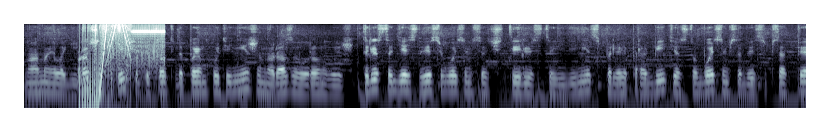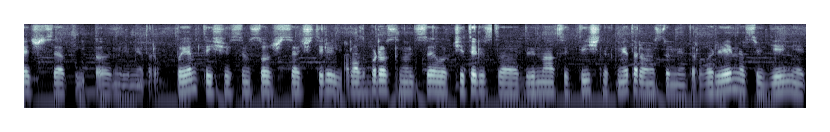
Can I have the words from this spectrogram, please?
Но оно и логично. Прочность 1500 ДПМ хоть и ниже, но разовый урон выше. 310, 280, 400 единиц при пробитии 180, 255, 60 э, мм. ПМ 1764, разброс 0,412 тысячных метров на 100 метров. Время сведения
